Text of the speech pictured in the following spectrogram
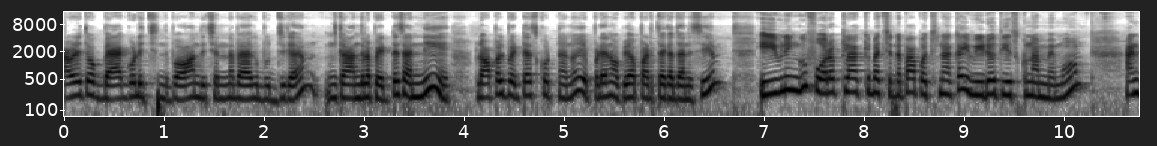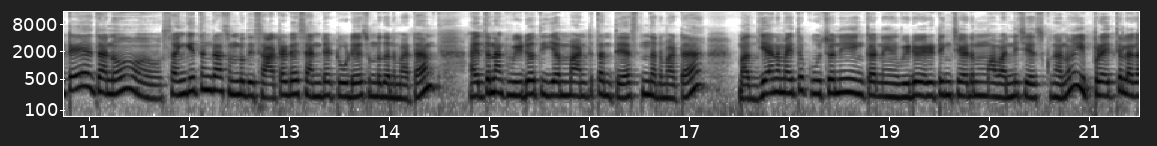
ఆవిడైతే ఒక బ్యాగ్ కూడా ఇచ్చింది బాగుంది చిన్న బ్యాగ్ బుజ్జిగా. ఇంకా అందులో పెట్టేసి అన్నీ లోపల పెట్టేసుకుంటున్నాను ఎప్పుడైనా ఉపయోగపడతాయి కదా అనేసి. ఈవినింగ్ ఫోర్ ఓ క్లాక్కి మా చిన్న పాప వచ్చినాక ఈ వీడియో తీసుకున్నాం మేము. అంటే తను సంగీతం క్లాస్ ఉండదు సాటర్డే సండే టూ డేస్ ఉండదు అనమాట అయితే నాకు వీడియో తీయమ్మా అంటే తను తీస్తుంది అనమాట మధ్యాహ్నం అయితే కూర్చొని ఇంకా నేను వీడియో ఎడిటింగ్ చేయడం అవన్నీ చేసుకున్నాను. ఇప్పుడైతే ఇలాగ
